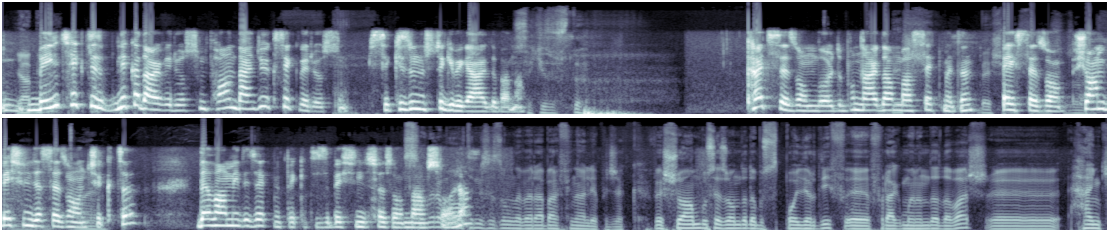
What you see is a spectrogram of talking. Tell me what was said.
Ya Beni çekti. Ne kadar veriyorsun? Puan bence yüksek veriyorsun. 8'in üstü gibi geldi bana. 8 üstü. Kaç sezon bu arada? Bunlardan beş, bahsetmedin. 5 sezon. Şu an 5. sezon Aynen. çıktı. Devam edecek mi peki dizi 5. sezondan Sanırım sonra? Sanırım 6. sezonla beraber final yapacak. Ve şu an bu sezonda da bu spoiler değil e, fragmanında da var. E, Hank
